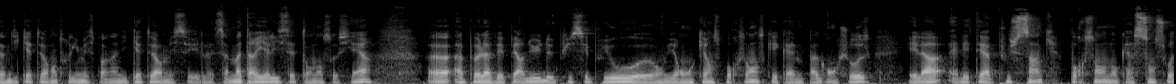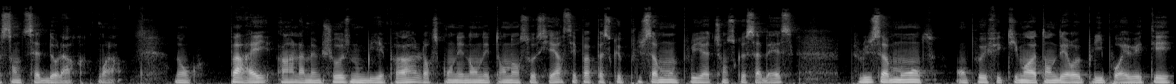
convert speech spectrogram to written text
indicateur entre guillemets, c'est pas un indicateur, mais c'est ça matérialise cette tendance haussière. Apple avait perdu depuis ses plus hauts environ 15%, ce qui est quand même pas grand chose. Et là, elle était à plus 5%, donc à 167 dollars. Voilà. Donc, pareil, hein, la même chose, n'oubliez pas, lorsqu'on est dans des tendances haussières, c'est pas parce que plus ça monte, plus il y a de chances que ça baisse. Plus ça monte, on peut effectivement attendre des replis pour éviter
